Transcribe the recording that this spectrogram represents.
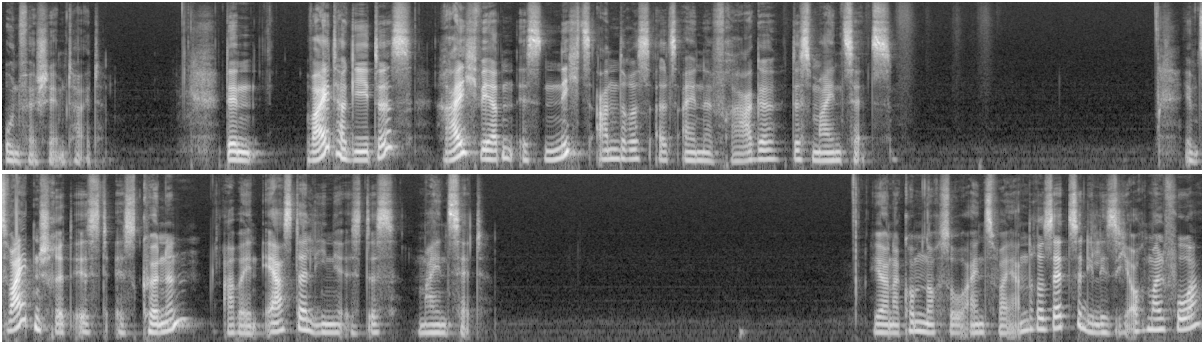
Unverschämtheit. Denn weiter geht es, reich werden ist nichts anderes als eine Frage des Mindsets. Im zweiten Schritt ist es Können, aber in erster Linie ist es Mindset. Ja, da kommen noch so ein, zwei andere Sätze, die lese ich auch mal vor.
